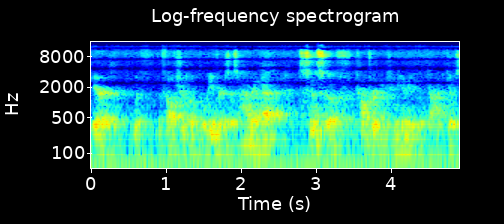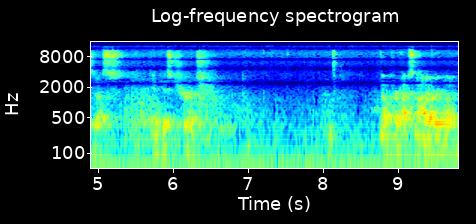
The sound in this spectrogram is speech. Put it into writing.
here with the fellowship of believers, is having that sense of comfort and community that God gives us in His church. No, perhaps not everyone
